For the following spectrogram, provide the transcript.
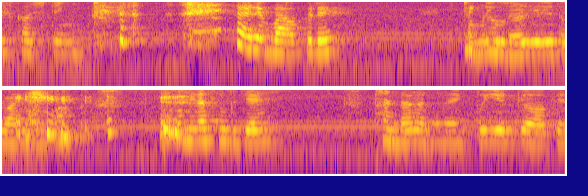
डिस्कस्टिंग अरे बाप रे। चमड़ी उधड़ गिरी तुम्हारी मेरा सूख जाए। ठंडा लग रहा है। एक तो ये क्या फिर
